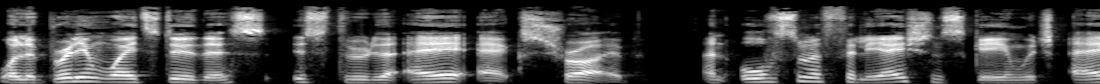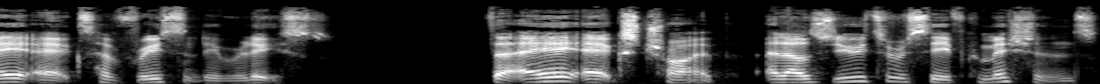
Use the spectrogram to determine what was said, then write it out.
Well, a brilliant way to do this is through the AAX Tribe, an awesome affiliation scheme which AAX have recently released. The AAX Tribe allows you to receive commissions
